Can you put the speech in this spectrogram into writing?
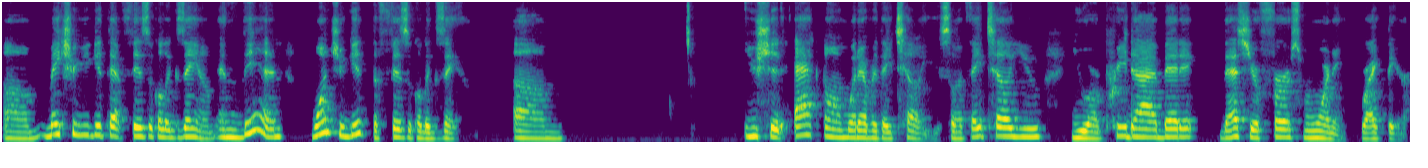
um, make sure you get that physical exam. And then once you get the physical exam um, you should act on whatever they tell you so if they tell you you are pre-diabetic that's your first warning right there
